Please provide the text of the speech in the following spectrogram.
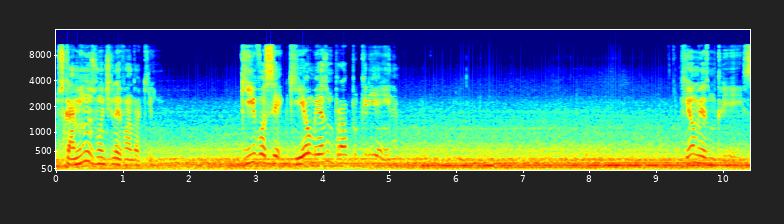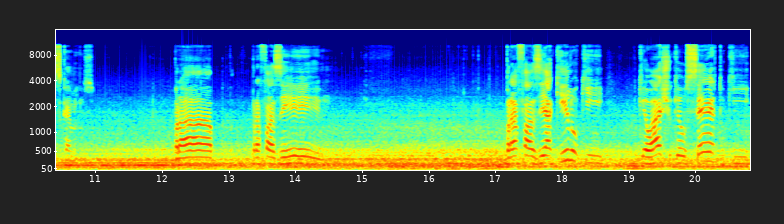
Os caminhos vão te levando aquilo que você, que eu mesmo próprio criei, né? Que eu mesmo criei esses caminhos para para fazer para fazer aquilo que, que eu acho que é o certo, que,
